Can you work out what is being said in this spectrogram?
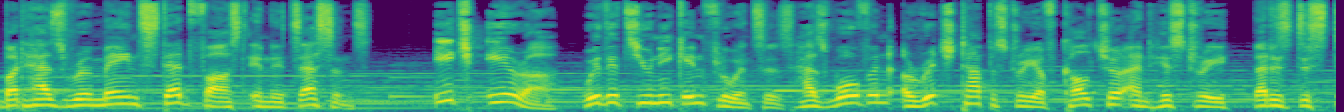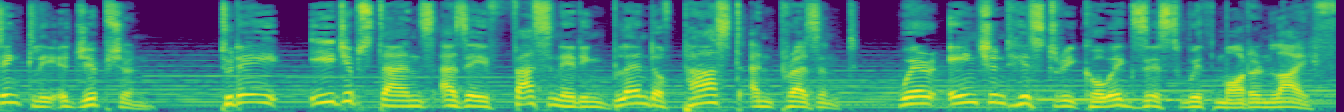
but has remained steadfast in its essence. Each era, with its unique influences, has woven a rich tapestry of culture and history that is distinctly Egyptian. Today, Egypt stands as a fascinating blend of past and present, where ancient history coexists with modern life.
